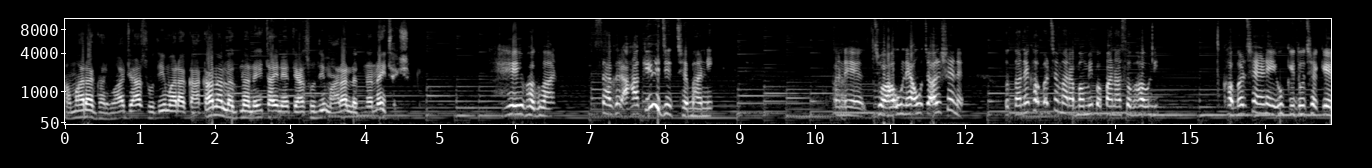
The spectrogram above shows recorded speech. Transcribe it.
અમારા ઘરમાં જ્યાં સુધી મારા કાકાના લગ્ન નહીં થાય ને ત્યાં સુધી મારા લગ્ન નહીં થઈ શકે. હે ભગવાન સાગર આ કેવી જીત છે બાની? અને જો આવું ને આવું ચાલશે ને, તો તને ખબર છે મારા મમ્મી પપ્પાના સ્વભાવની? ખબર છે એણે એવું કીધું છે કે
